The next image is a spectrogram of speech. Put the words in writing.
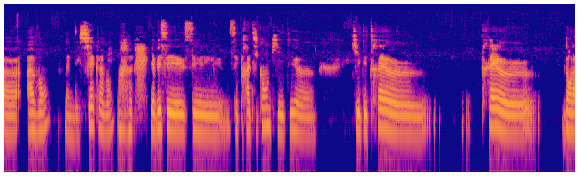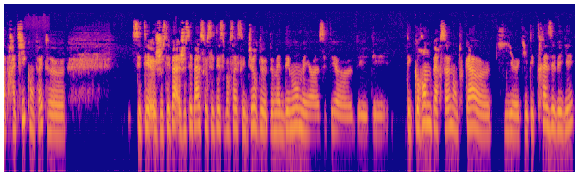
euh, avant, même des siècles avant, il y avait ces, ces, ces pratiquants qui étaient qui étaient très très dans la pratique en fait c'était je sais pas je sais pas ce que c'était c'est pour ça que c'est dur de, mettre des mots mais euh, c'était euh, des, des, des, grandes personnes en tout cas euh, qui, qui étaient très éveillées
